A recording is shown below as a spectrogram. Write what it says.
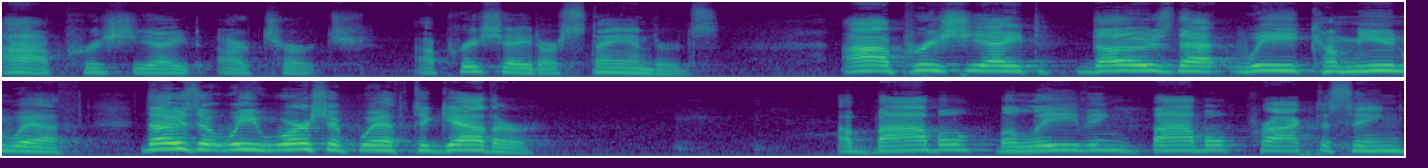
I appreciate our church. I appreciate our standards. I appreciate those that we commune with, those that we worship with together. A Bible believing, Bible practicing,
